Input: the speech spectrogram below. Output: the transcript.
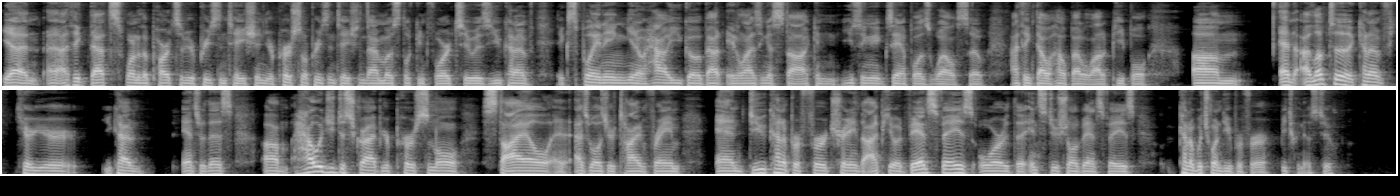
Yeah, and I think that's one of the parts of your presentation, your personal presentation that I'm most looking forward to is you kind of explaining, you know, how you go about analyzing a stock and using an example as well. So I think that will help out a lot of people. Um, and I'd love to kind of hear your you kind of answer this. Um, how would you describe your personal style as well as your time frame? And do you kind of prefer trading the IPO advanced phase or the institutional advanced phase? Kind of which one do you prefer between those two?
